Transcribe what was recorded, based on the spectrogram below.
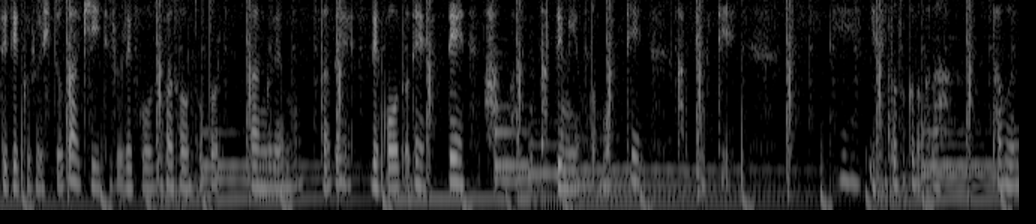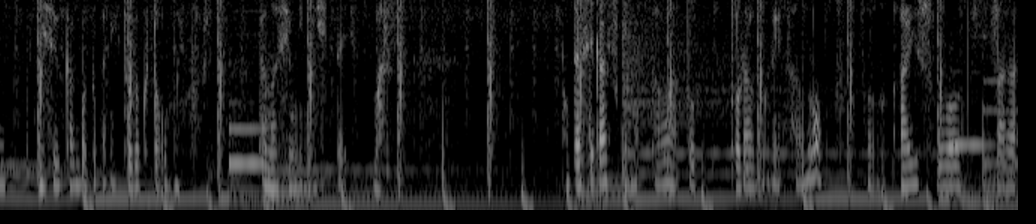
出てくる人が聴いてるレコードがそのトトラングレンの歌でレコードでで買ってみようと思って買ってみてでいつ届くのかな。多分2週間後とかに届くと思います。楽しみにしてます。私が好きな歌はトトラングレンさんのそのアイスローズ・ザ・ライ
